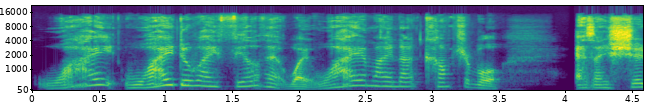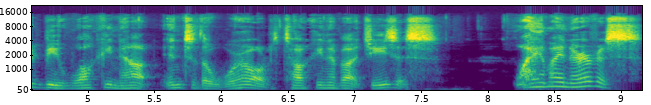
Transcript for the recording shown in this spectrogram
why why do I feel that way? Why am I not comfortable as I should be walking out into the world talking about Jesus? Why am I nervous?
